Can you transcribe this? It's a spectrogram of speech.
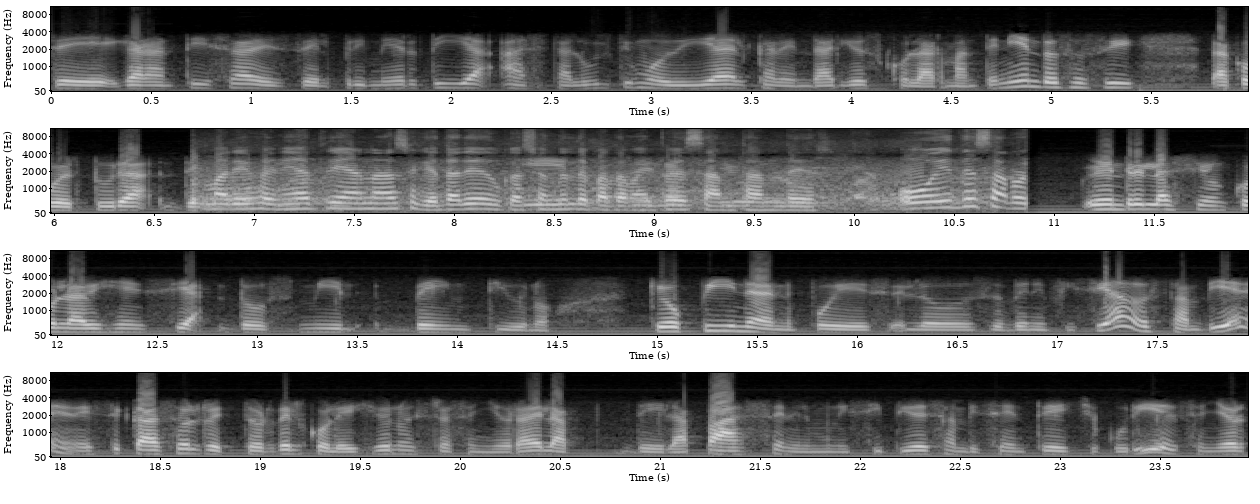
se garantiza desde el primer día hasta el último día del calendario escolar, manteniendo, eso sí, la cobertura de... María Eugenia Triana, secretaria de Educación del Departamento de Santander. Hoy desarrollamos... En relación con la vigencia 2021. ¿Qué opinan pues los beneficiados también? En este caso el rector del colegio Nuestra Señora de la, de la Paz en el municipio de San Vicente de Chucurí, el señor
